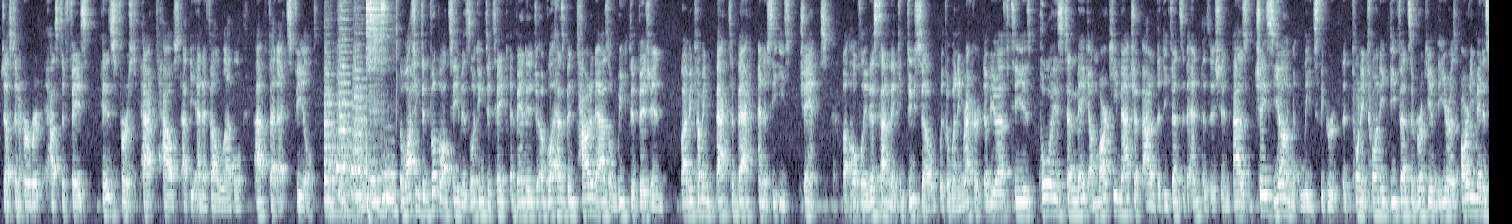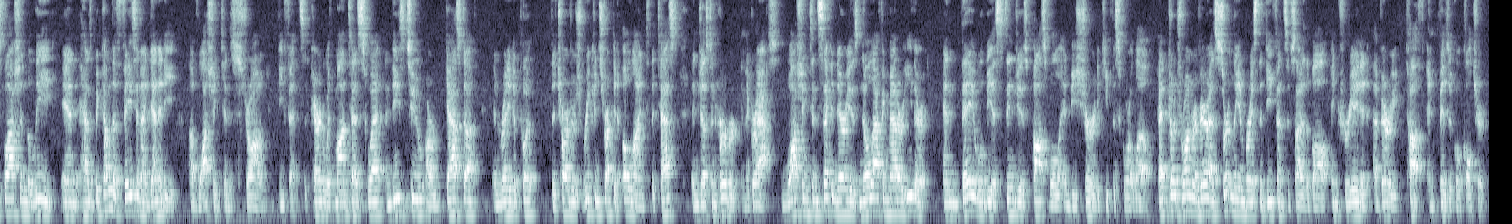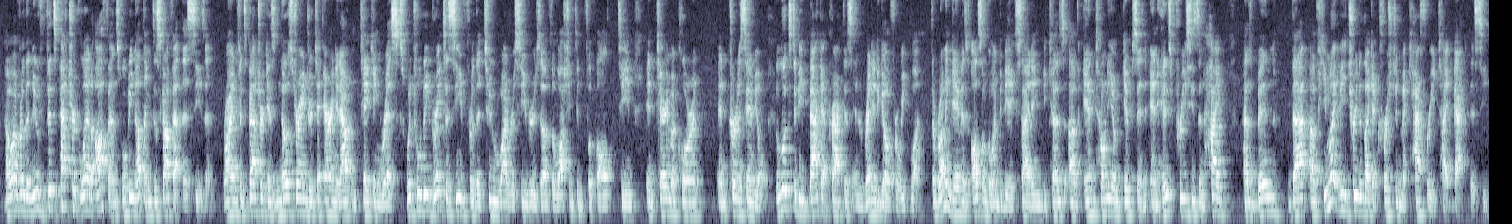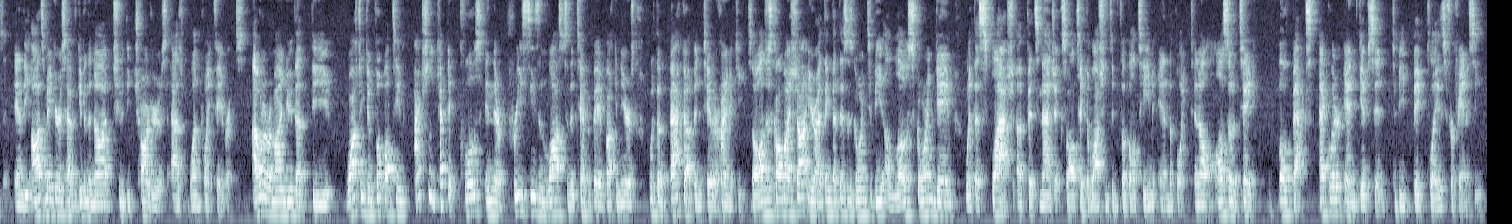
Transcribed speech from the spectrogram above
Justin Herbert has to face his first packed house at the NFL level at FedEx Field. The Washington football team is looking to take advantage of what has been touted as a weak division by becoming back to back NFC East champs but hopefully this time they can do so with a winning record. WFT is poised to make a marquee matchup out of the defensive end position as Chase Young leads the group. The 2020 Defensive Rookie of the Year has already made a splash in the league and has become the face and identity of Washington's strong defense. Paired with Montez Sweat, and these two are gassed up and ready to put the Chargers' reconstructed O line to the test and Justin Herbert in the grass. Washington's secondary is no laughing matter either, and they will be as stingy as possible and be sure to keep the score low. Head coach Ron Rivera has certainly embraced the defensive side of the ball and created a very tough and physical culture. However, the new Fitzpatrick led offense will be nothing to scoff at this season. Ryan Fitzpatrick is no stranger to airing it out and taking risks, which will be great to see for the two wide receivers of the Washington football team in Terry McLaurin and Curtis Samuel who looks to be back at practice and ready to go for week one. The running game is also going to be exciting because of Antonio Gibson and his preseason hype has been that of he might be treated like a Christian McCaffrey type back this season. And the odds makers have given the nod to the Chargers as one point favorites. I want to remind you that the Washington football team actually kept it close in their preseason loss to the Tampa Bay Buccaneers with a backup in Taylor Heinicke. So I'll just call my shot here. I think that this is going to be a low scoring game with a splash of Fitz magic. So I'll take the Washington football team and the point. And I'll also take both backs, Ekeler and Gibson, to be big plays for fantasy.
